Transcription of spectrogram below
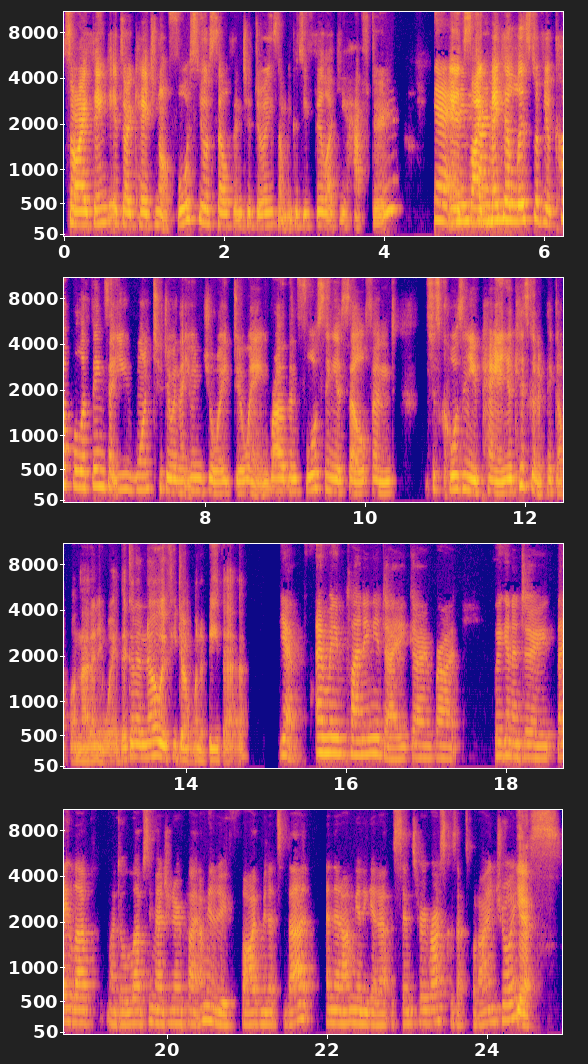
So I think it's okay to not force yourself into doing something because you feel like you have to. Yeah, It's like make a list of your couple of things that you want to do and that you enjoy doing rather than forcing yourself and it's just causing you pain. And your kid's going to pick up on that anyway. They're going to know if you don't want to be there. Yeah. And when you're planning your day, go, right, we're going to do, they love, my daughter loves imaginary play. I'm going to do five minutes of that. And then I'm going to get out the sensory rice because that's what I enjoy. Yes.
